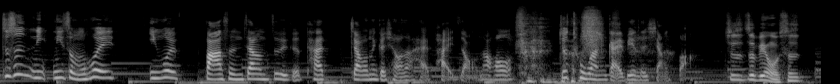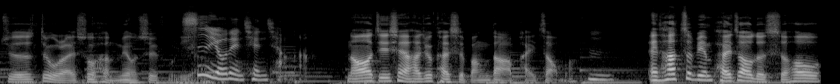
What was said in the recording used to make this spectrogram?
就是你你怎么会因为发生这样这个他教那个小男孩拍照，然后 就突然改变的想法？就是这边，我是觉得对我来说很没有说服力，是有点牵强啊。然后接下来他就开始帮大家拍照嘛。嗯，哎、欸，他这边拍照的时候，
